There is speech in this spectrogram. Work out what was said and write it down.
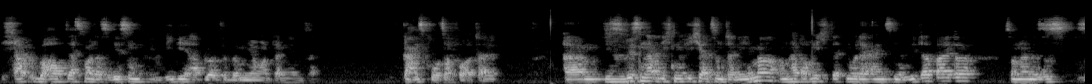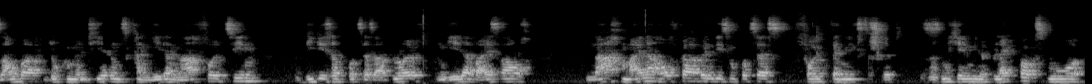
ich habe überhaupt erstmal das Wissen, wie die Abläufe bei mir im Unternehmen sind. Ganz großer Vorteil. Ähm, dieses Wissen hat nicht nur ich als Unternehmer und hat auch nicht nur der einzelne Mitarbeiter, sondern es ist sauber dokumentiert und es kann jeder nachvollziehen, wie dieser Prozess abläuft. Und jeder weiß auch, nach meiner Aufgabe in diesem Prozess folgt der nächste Schritt. Es ist nicht irgendwie eine Blackbox, wo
